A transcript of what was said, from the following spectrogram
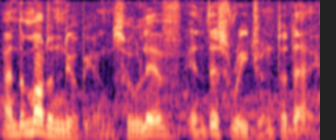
and the modern Nubians who live in this region today.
